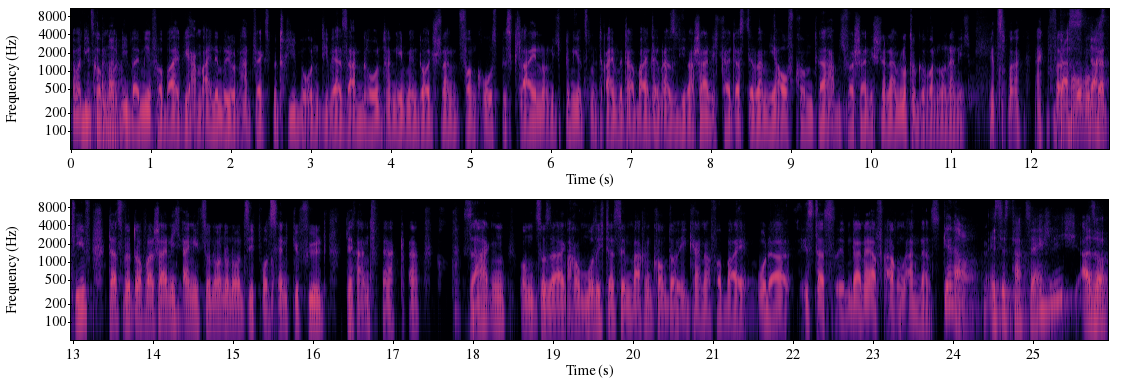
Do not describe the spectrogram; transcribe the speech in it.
Aber die Jetzt kommen noch nie bei mir vorbei. Wir haben eine Million Handwerksbetriebe und diverse andere Unternehmen in Deutschland von groß bis klein und ich bin jetzt mit drei Mitarbeitern. Also die Wahrscheinlichkeit, dass der bei mir aufkommt, da habe ich wahrscheinlich schneller im Lotto gewonnen, oder nicht? Jetzt mal einfach das, provokativ. Das, das wird doch wahrscheinlich eigentlich zu 99 Prozent gefühlt der Handwerker sagen, um zu sagen, warum muss ich das denn machen? Kommt doch eh keiner vorbei. Oder ist das in deiner Erfahrung anders? Genau, ist es tatsächlich. Also,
